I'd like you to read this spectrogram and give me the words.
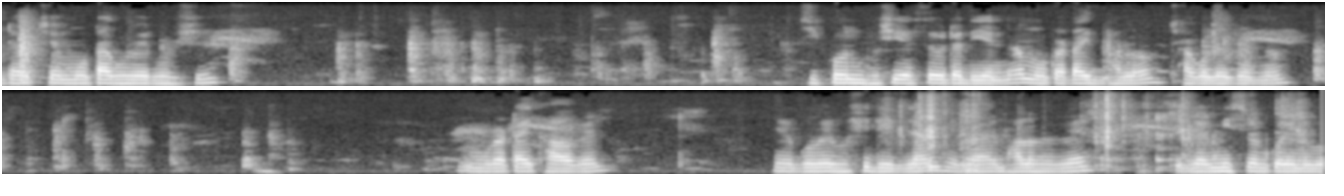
এটা হচ্ছে মোটা গমের ভুসি। চিকন ভুসি আছে, ওটা দিয়েন না, মোটাটাই ভালো ছাগলের জন্য। মোটাটাই খাওয়াবেন। গমের ভুসি দিয়ে দিলাম, এবার ভালোভাবে এগুলোর মিশ্রণ করে নেব।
